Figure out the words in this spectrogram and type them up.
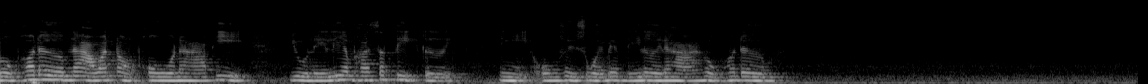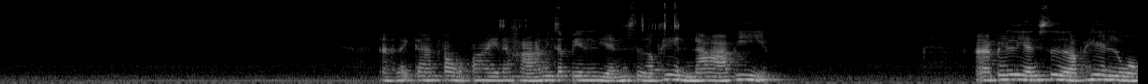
หลวงพ่อเดิมนะคะวัดหนองโพนะคะพี่อยู่ในเลี่ยมพลาสติกเลย นี่องค์สวยๆแบบนี้เลยนะคะ หลวงพ่อเดิมอะรายการต่อไปนะคะนนี่จะเป็นเหรียญเสือเพ่นนะคะพี่ อ่าเป็นเหรียญเสือเพ่นหลวง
